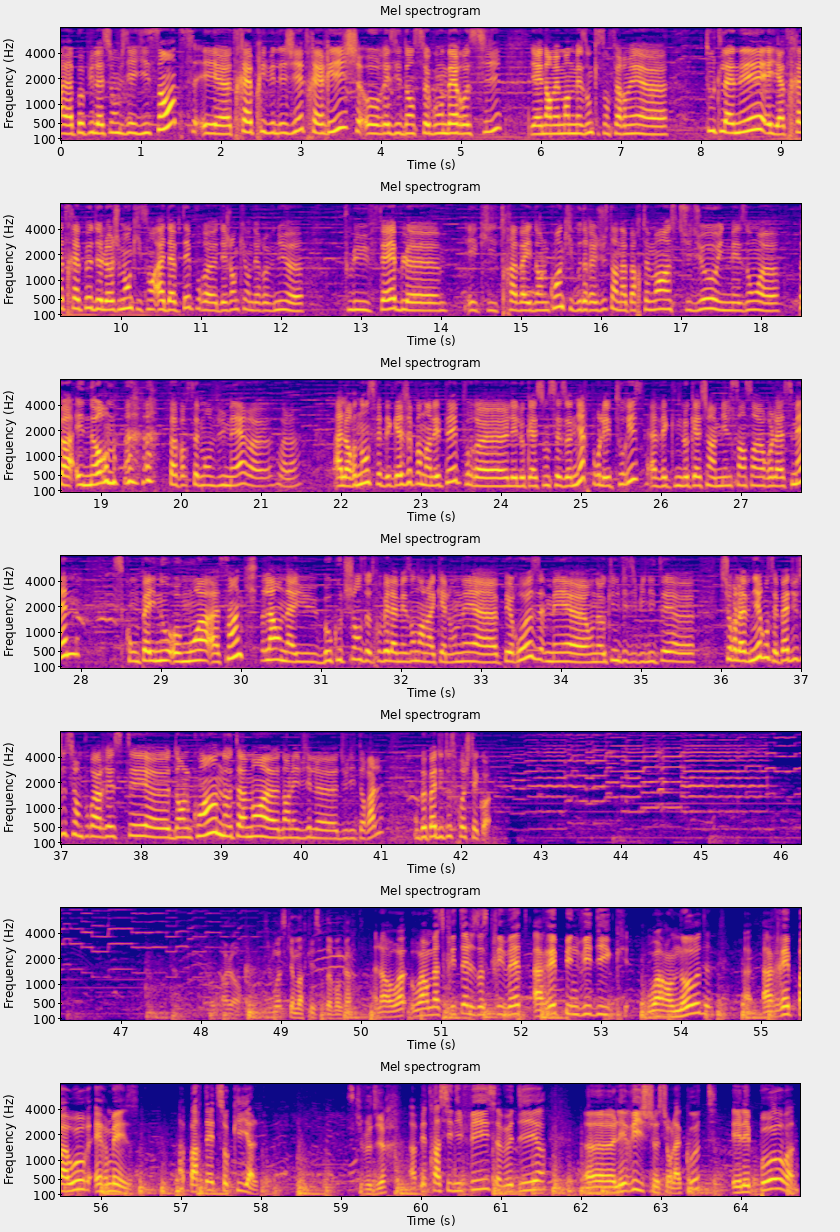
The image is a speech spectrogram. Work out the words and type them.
À la population vieillissante et très privilégiée, très riche, aux résidences secondaires aussi. Il y a énormément de maisons qui sont fermées toute l'année et il y a très très peu de logements qui sont adaptés pour des gens qui ont des revenus plus faibles et qui travaillent dans le coin, qui voudraient juste un appartement, un studio, une maison pas énorme, pas forcément vue mer, voilà. Alors non, on se fait dégager pendant l'été pour les locations saisonnières, pour les touristes, avec une location à 1500 euros la semaine ce qu'on paye nous au mois à 5. Là, on a eu beaucoup de chance de trouver la maison dans laquelle on est à Pérose, mais on n'a aucune visibilité sur l'avenir. On ne sait pas du tout si on pourra rester dans le coin, notamment dans les villes du littoral. On peut pas du tout se projeter quoi. Dis-moi ce qui a marqué sur ta pancarte. Alors, war mascritel zo scrivet a repin vidik war en ode a repaur Hermès apartheid sokial. Ce qui veut dire A Petra signifie, ça veut dire euh, les riches sur la côte et les pauvres.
